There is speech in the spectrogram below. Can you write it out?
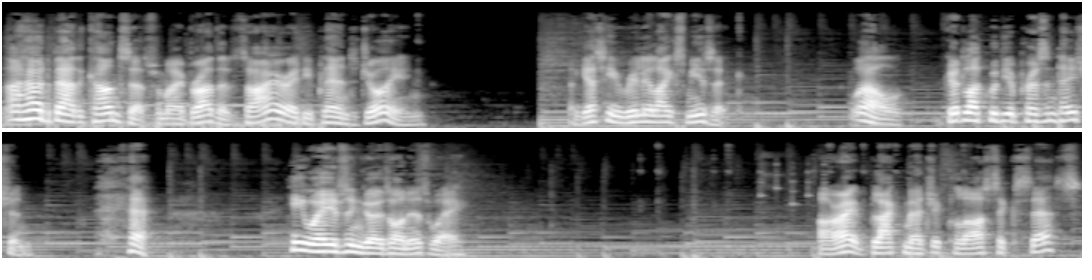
I heard about the concepts from my brother, so I already planned to join. I guess he really likes music. Well, Good luck with your presentation. he waves and goes on his way. Alright, Black Magic class success.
